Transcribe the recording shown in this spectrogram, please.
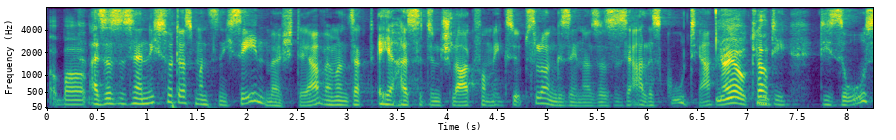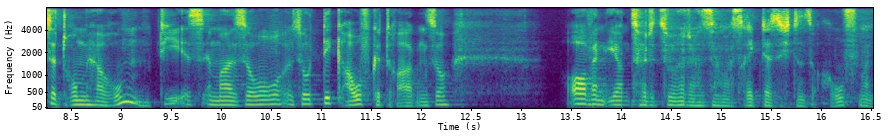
aber. Also es ist ja nicht so, dass man es nicht sehen möchte, ja, wenn man sagt, ey, hast du den Schlag vom XY gesehen? Also es ist ja alles gut, ja. Naja, klar. Nur die, die Soße drumherum, die ist immer so, so dick aufgetragen, so. Oh, wenn ihr uns heute zuhört, dann sagen, was regt er sich denn so auf? Man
